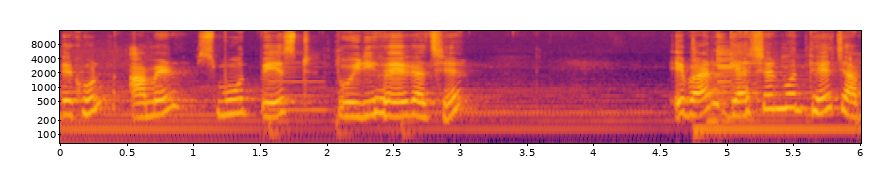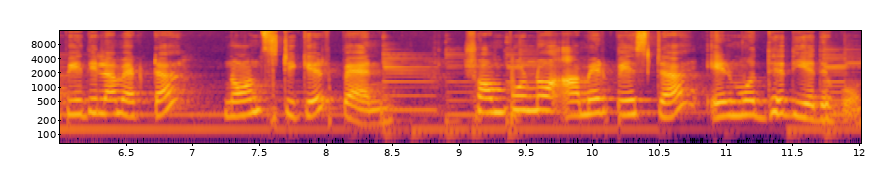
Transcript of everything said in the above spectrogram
দেখুন, আমের স্মুথ পেস্ট তৈরি হয়ে গেছে। এবার গ্যাসের মধ্যে চাপিয়ে দিলাম একটা নন স্টিকের প্যান সম্পূর্ণ আমের পেস্টটা এর মধ্যে দিয়ে দেব।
